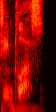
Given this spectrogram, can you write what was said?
18 plus.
